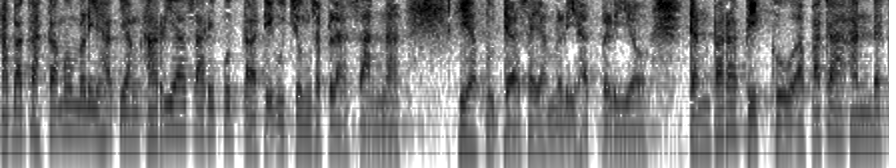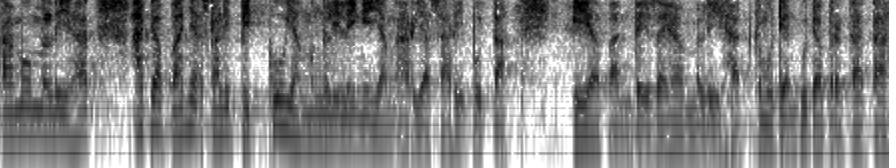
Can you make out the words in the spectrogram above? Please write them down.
apakah kamu melihat yang Arya Sariputta di ujung sebelah sana? Ya Buddha, saya melihat beliau. Dan para biku, apakah anda anda kamu melihat ada banyak sekali biku yang mengelilingi yang Arya Sariputta. Iya Bante saya melihat Kemudian Buddha berkata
